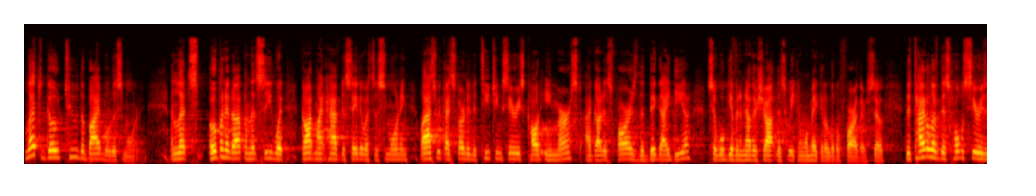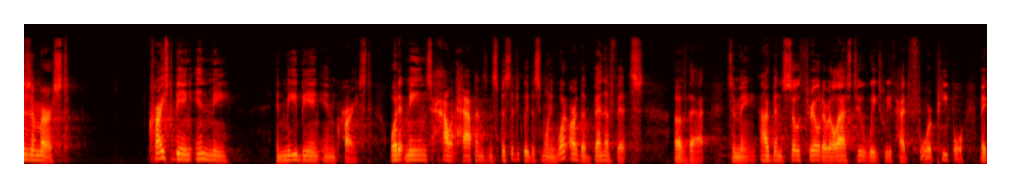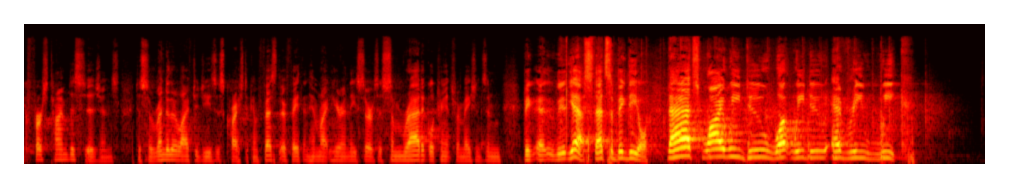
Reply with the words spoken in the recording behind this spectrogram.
Let's go to the Bible this morning and let's open it up and let's see what God might have to say to us this morning. Last week I started a teaching series called Immersed. I got as far as the big idea, so we'll give it another shot this week and we'll make it a little farther. So the title of this whole series is Immersed Christ being in me and me being in Christ. What it means, how it happens, and specifically this morning, what are the benefits of that? To me. I've been so thrilled over the last two weeks. We've had four people make first time decisions to surrender their life to Jesus Christ, to confess their faith in Him right here in these services. Some radical transformations. And big, uh, yes, that's a big deal. That's why we do what we do every week.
